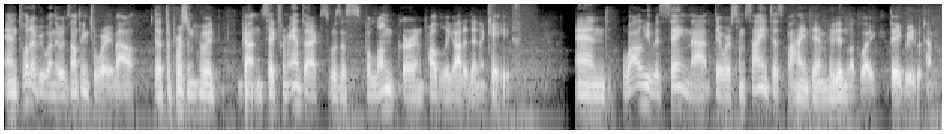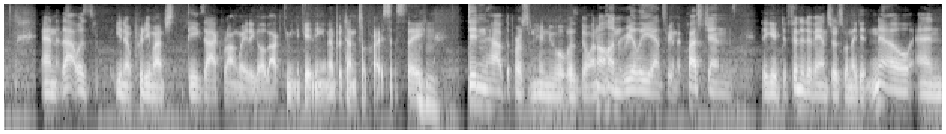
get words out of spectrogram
and told everyone there was nothing to worry about, that the person who had gotten sick from anthrax was a spelunker and probably got it in a cave. And while he was saying that, there were some scientists behind him who didn't look like they agreed with him. And that was you know, pretty much the exact wrong way to go about communicating in a potential crisis. They mm-hmm. didn't have the person who knew what was going on really answering the questions. They gave definitive answers when they didn't know. And,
